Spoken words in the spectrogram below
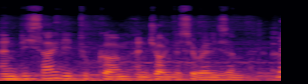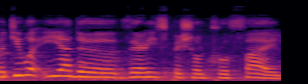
and decided to come and join the Surrealism. But he, he had a very special profile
